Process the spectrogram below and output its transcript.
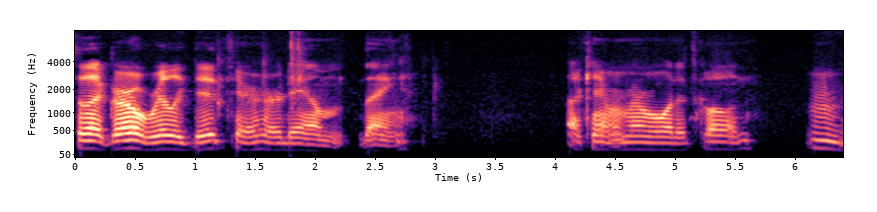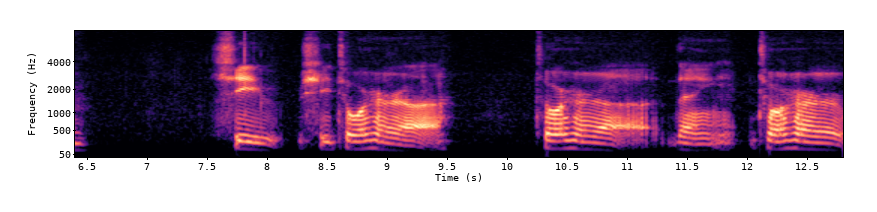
So that girl really did tear her damn thing. I can't remember what it's called Mm. she she tore her uh tore her uh thing tore her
